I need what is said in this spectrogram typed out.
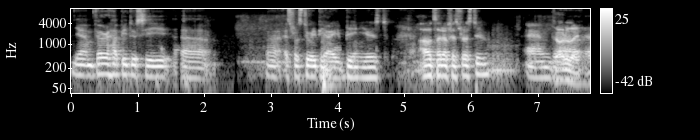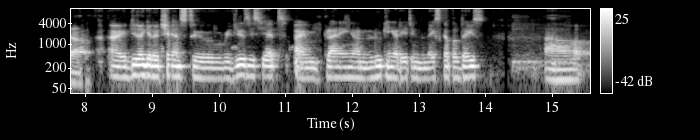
Yeah, I'm very happy to see uh, uh, SROS2 API being used outside of SROS2. And totally, uh, yeah. I didn't get a chance to review this yet. I'm planning on looking at it in the next couple of days. Uh,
